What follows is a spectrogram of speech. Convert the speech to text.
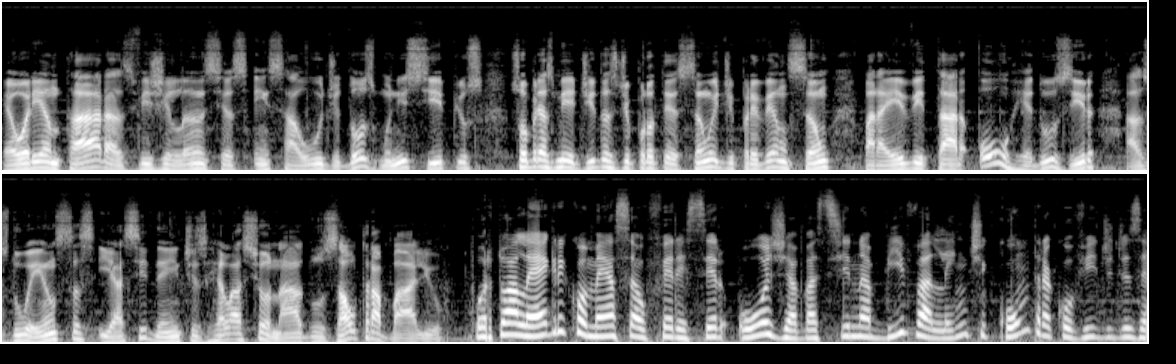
é orientar as vigilâncias em saúde dos municípios sobre as medidas de proteção e de prevenção para evitar ou reduzir as doenças e acidentes relacionados ao trabalho. Porto Alegre começa a oferecer hoje a vacina bivalente contra a Covid-19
